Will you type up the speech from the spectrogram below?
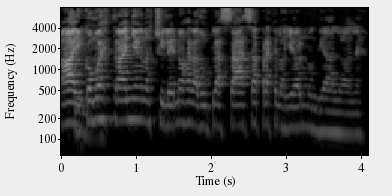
Ay, cómo extrañan los chilenos a la dupla Sasa para que los lleve al mundial, vale.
